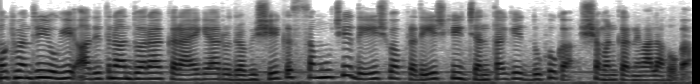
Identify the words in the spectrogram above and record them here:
मुख्यमंत्री योगी आदित्यनाथ द्वारा कराया गया रुद्राभिषेक समूचे देश व प्रदेश की जनता के दुखों का शमन करने वाला होगा।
